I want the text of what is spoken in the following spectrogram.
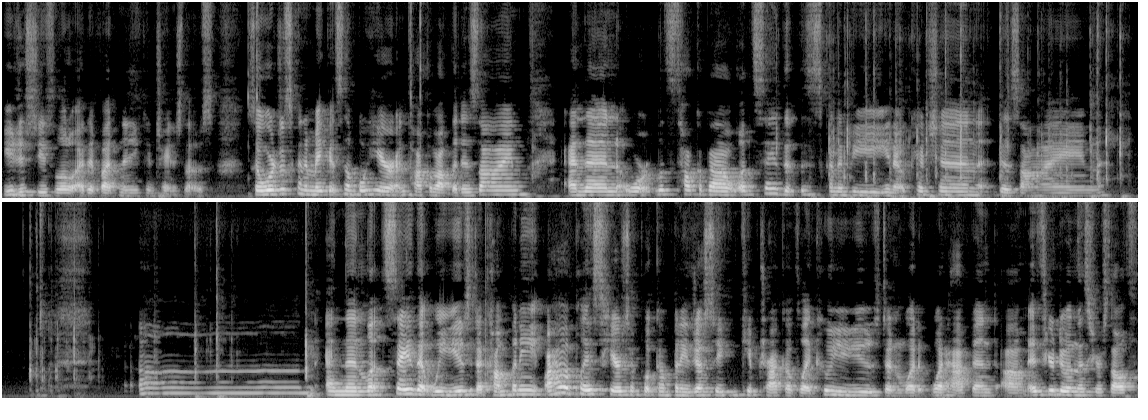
You just use a little edit button and you can change those. So we're just going to make it simple here and talk about the design. And then let's talk about, let's say that this is going to be, you know, kitchen design um, and then let's say that we used a company. I have a place here to put company just so you can keep track of like who you used and what what happened. Um, if you're doing this yourself,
